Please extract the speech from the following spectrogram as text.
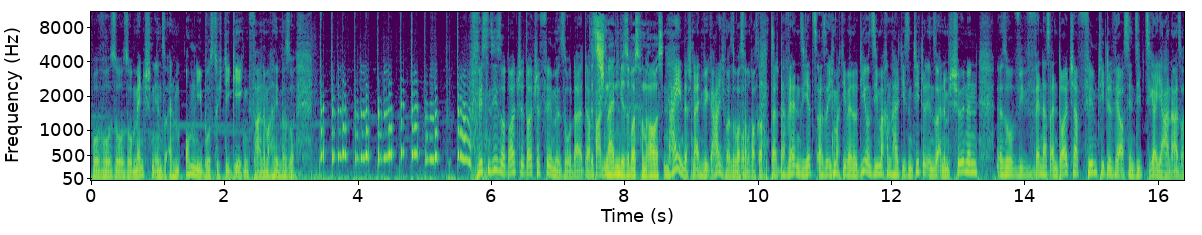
wo, wo so, so Menschen in so einem Omnibus durch die Gegend fahren. Da machen die immer so. Wissen Sie, so deutsche, deutsche Filme so. Da, da das schneiden wir sowas von raus. Nein, da schneiden wir gar nicht mal sowas Oh von raus. Da, da werden Sie jetzt, also ich mache die Melodie und Sie machen halt diesen Titel in so einem schönen, äh, so wie wenn das ein deutscher Filmtitel wäre aus den 70er Jahren. Also.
